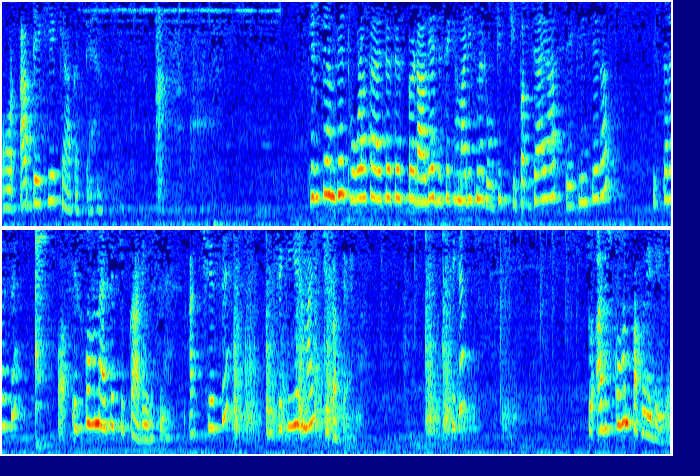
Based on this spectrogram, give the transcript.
और आप देखिए क्या करते हैं। फिर से हमने थोड़ा सा ऐसे ऐसे इस पर डाल दिया, जिससे कि हमारी इसमें रोटी चिपक जाए। आप देख लीजिएगा इस तरह से। और इसको हम ऐसे चिपका देंगे इसमें। अच्छे से, जिससे कि ये हमारी चिपक जाए। ठीक है? तो अब इसको हम पकने देंगे।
